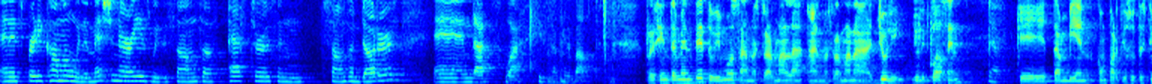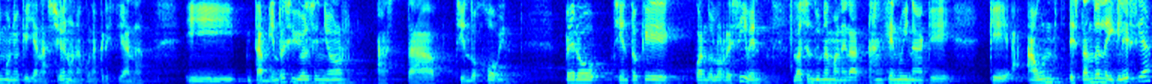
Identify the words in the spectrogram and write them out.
And it's pretty common with the missionaries, with the sons of pastors and sons and daughters, and that's what he's talking about. recientemente tuvimos a nuestra hermana, a nuestra hermana Julie, Julie Clausen, Yeah. que también compartió su testimonio que ella nació en una cuna cristiana y también recibió al Señor hasta siendo joven. Pero siento que cuando lo reciben, lo hacen de una manera tan genuina que, que aún estando en la iglesia,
